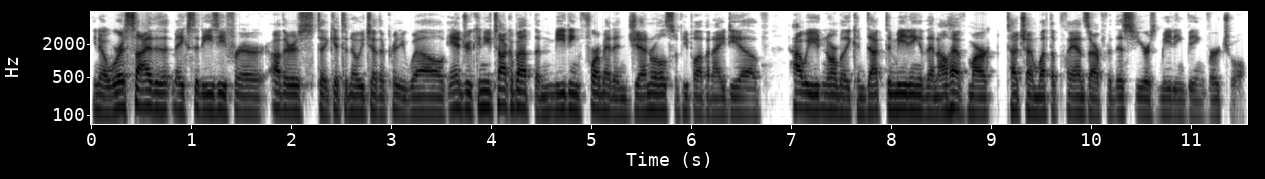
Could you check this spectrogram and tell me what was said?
you know, we're a side that makes it easy for others to get to know each other pretty well. Andrew, can you talk about the meeting format in general so people have an idea of how we normally conduct a meeting? And then I'll have Mark touch on what the plans are for this year's meeting being virtual.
